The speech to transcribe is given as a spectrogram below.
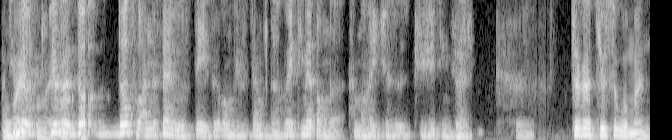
不会不会，就是 those who understand will stay 这个东西是这样子的，会听得懂的，他们会就是继续听下去。对，这个就是我们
